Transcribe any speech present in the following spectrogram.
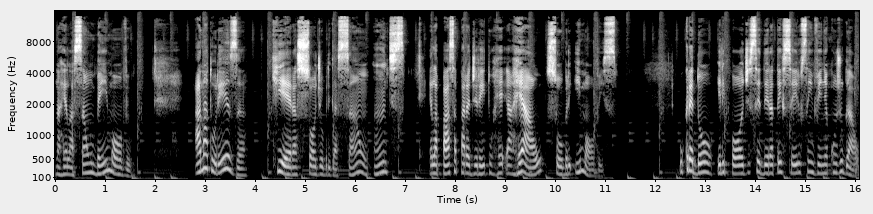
na relação um bem imóvel. A natureza que era só de obrigação antes, ela passa para direito real sobre imóveis. O credor, ele pode ceder a terceiro sem vênia conjugal.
